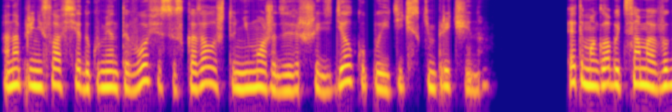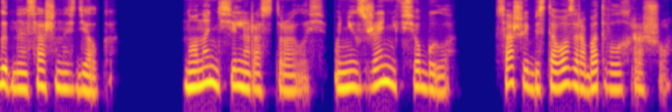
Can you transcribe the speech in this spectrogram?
она принесла все документы в офис и сказала, что не может завершить сделку по этическим причинам. Это могла быть самая выгодная Сашина сделка. Но она не сильно расстроилась. У них с Женей все было. Саша и без того зарабатывала хорошо.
